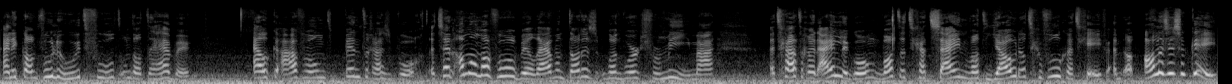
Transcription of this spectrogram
En ik kan voelen hoe het voelt om dat te hebben elke avond Pinterest-bord. Het zijn allemaal maar voorbeelden, hè, want dat is what works for me. Maar het gaat er uiteindelijk om wat het gaat zijn wat jou dat gevoel gaat geven. En alles is oké.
